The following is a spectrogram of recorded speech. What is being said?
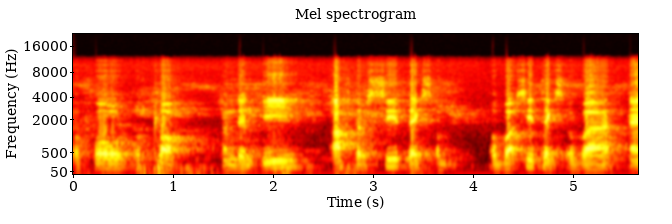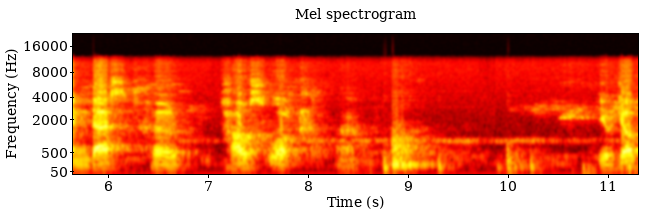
at four o'clock and then E after she takes a, a bath she takes a bath and does her housework. Uh. Your job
